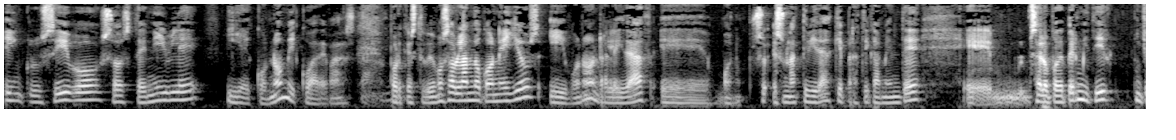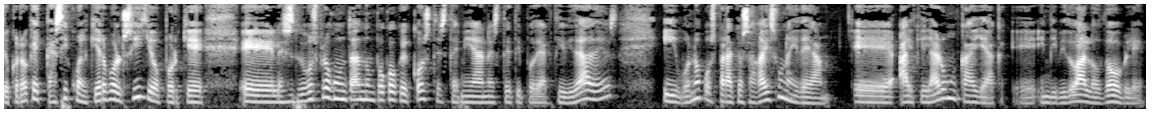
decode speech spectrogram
inclusivo, sostenible y económico además, porque estuvimos hablando con ellos y bueno, en realidad, eh, bueno, es una actividad que prácticamente eh, se lo puede permitir, yo creo que casi cualquier bolsillo, porque eh, les estuvimos preguntando un poco qué costes tenían este tipo de actividades y bueno, pues para que os hagáis una idea, alquilar un kayak individual o doble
